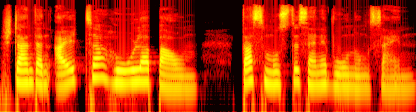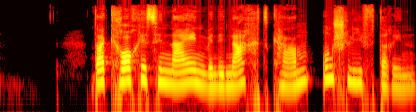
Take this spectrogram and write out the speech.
stand ein alter, hohler Baum, das musste seine Wohnung sein. Da kroch es hinein, wenn die Nacht kam, und schlief darin,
